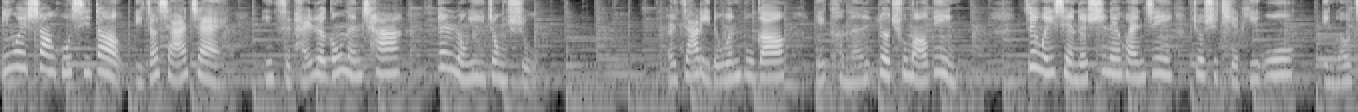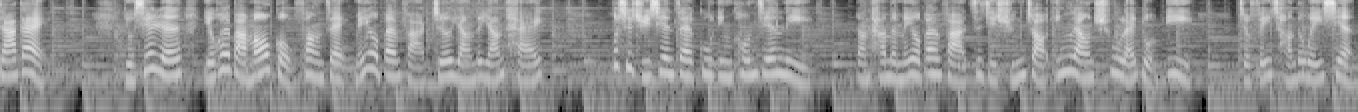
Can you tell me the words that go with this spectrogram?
因为上呼吸道比较狭窄，因此排热功能差，更容易中暑。而家里的温度高，也可能热出毛病。最危险的室内环境就是铁皮屋、顶楼加盖。有些人也会把猫狗放在没有办法遮阳的阳台，或是局限在固定空间里。让它们没有办法自己寻找阴凉处来躲避，这非常的危险。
